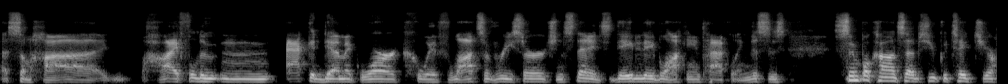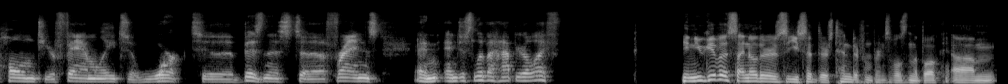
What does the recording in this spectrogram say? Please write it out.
uh, some high highfalutin academic work with lots of research. Instead it's day-to-day blocking and tackling. This is simple concepts you could take to your home to your family to work to business to friends and and just live a happier life can you give us? I know there's you said there's ten different principles in the book. Um,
